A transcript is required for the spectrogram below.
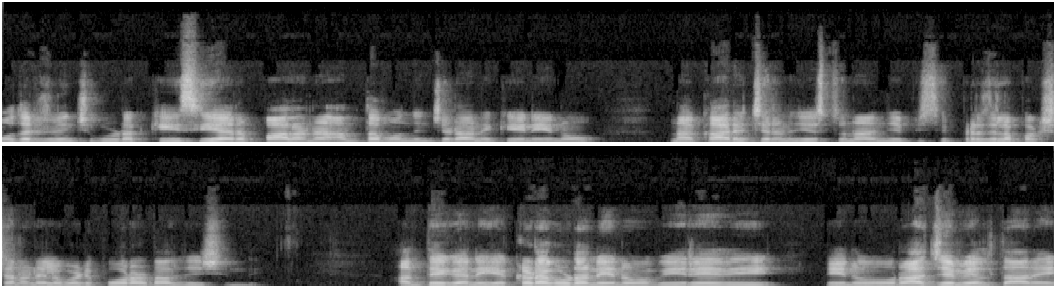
మొదటి నుంచి కూడా కేసీఆర్ పాలన అంతమొందించడానికే నేను నా కార్యాచరణ చేస్తున్నా అని చెప్పేసి ప్రజల పక్షాన నిలబడి పోరాటాలు చేసింది. అంతేగాని ఎక్కడ కూడా నేను వేరేది నేను రాజ్యం వెళ్తానే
